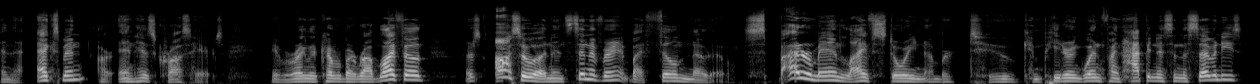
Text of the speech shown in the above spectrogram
and the X Men are in his crosshairs. We have a regular cover by Rob Liefeld. There's also an incentive variant by Phil Noto. Spider Man Life Story number two. Can Peter and Gwen find happiness in the 70s?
